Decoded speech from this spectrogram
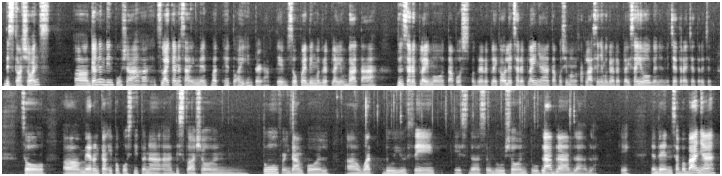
discussions. Uh, ganun din po siya. Uh, it's like an assignment but ito ay interactive. So, pwedeng mag-reply yung bata dun sa reply mo, tapos magre-reply ka ulit sa reply niya, tapos yung mga kaklase niya magre-reply sa'yo, ganyan, etc., etc., etc. So, uh, meron kang ipopost dito na uh, discussion 2, for example, uh, what do you think is the solution to blah, blah, blah, blah. Okay? And then sa baba niya,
